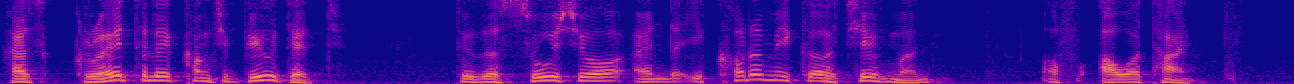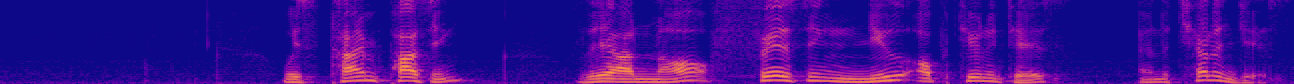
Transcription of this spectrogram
has greatly contributed to the social and economic achievement of our time. With time passing, they are now facing new opportunities and challenges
